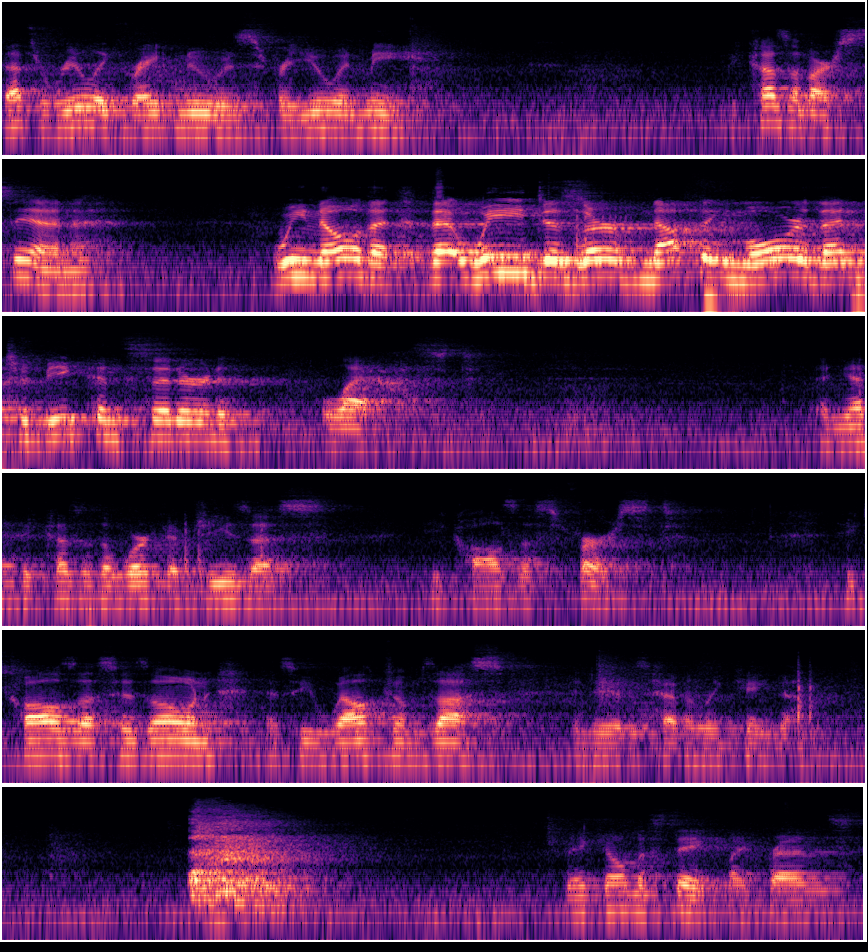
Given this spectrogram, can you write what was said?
That's really great news for you and me because of our sin, we know that, that we deserve nothing more than to be considered last. And yet, because of the work of Jesus, he calls us first. He calls us his own as he welcomes us into his heavenly kingdom. Make no mistake, my friends,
